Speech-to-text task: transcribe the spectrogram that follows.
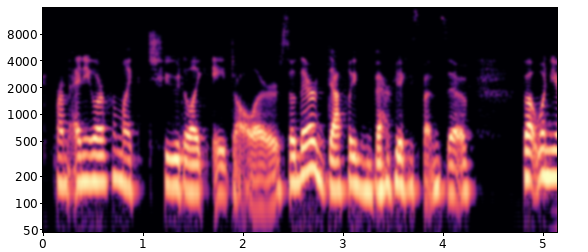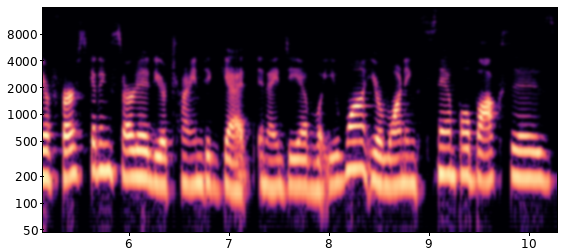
from anywhere from like two to like eight dollars. So they're definitely very expensive. But when you're first getting started, you're trying to get an idea of what you want, you're wanting sample boxes,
